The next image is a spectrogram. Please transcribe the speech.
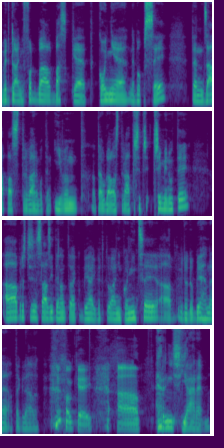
virtuální fotbal, basket, koně nebo psy ten zápas trvá, nebo ten event, ta událost trvá tři, tři, tři minuty a prostě se sázíte na to, jak běhají virtuální koníci a kdo doběhne a tak dále. OK. A herní CRM?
